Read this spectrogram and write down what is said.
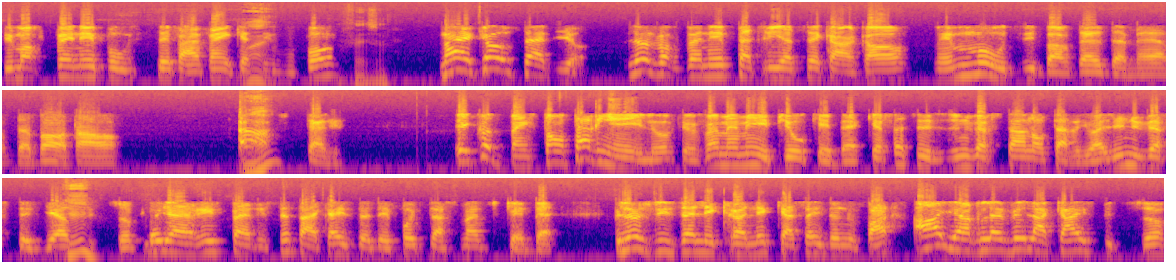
Puis m'a refainé positif à la fin, inquiétez-vous pas. Michael Sabia. Là, je vais revenir patriotique encore. Mais maudit bordel de merde, de bâtard. Ah, Ah. Écoute, ben, cet Ontarien-là, qui a jamais mis les pieds au Québec, qui a fait ses universités en Ontario, à l'Université de Guerre, Ok. tout ça. Puis là, il arrive par ici, à la Caisse de dépôt et de placement du Québec. Puis là, je lisais les chroniques qu'il essaye de nous faire. Ah, il a relevé la caisse, puis tout ça.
